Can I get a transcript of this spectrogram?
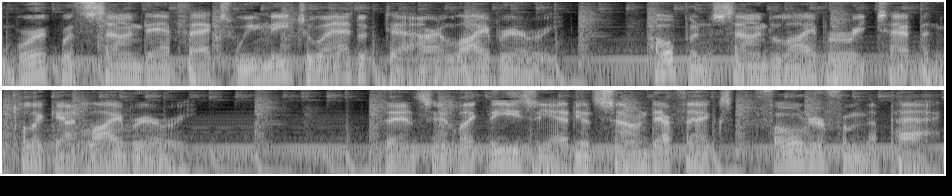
work with Sound SoundFX we need to add it to our library. Open Sound Library tab and click Add Library. Then select the Easy Edit SoundFX folder from the pack.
